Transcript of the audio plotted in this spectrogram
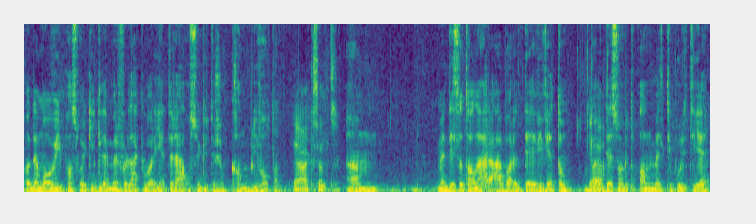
Og det må vi passe på ikke glemmer, for det er ikke bare jenter, det er også gutter som kan bli voldtatt. Ja, ikke sant. Um, men disse tallene her er bare det vi vet om. Bare Ja. det som har blitt anmeldt til politiet.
